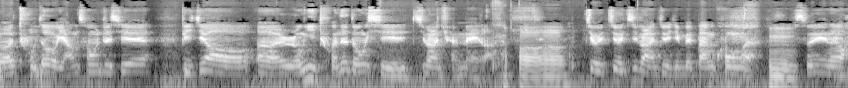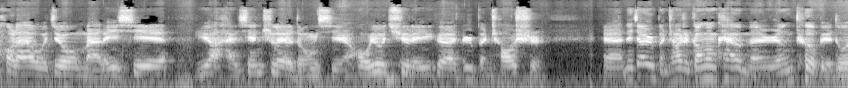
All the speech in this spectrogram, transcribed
和土豆、洋葱这些比较呃容易囤的东西，基本上全没了。哦，就就基本上就已经被搬空了。嗯，所以呢，后来我就买了一些鱼啊、海鲜之类的东西，然后我又去了一个日本超市。呃，那家日本超市刚刚开门，人特别多，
